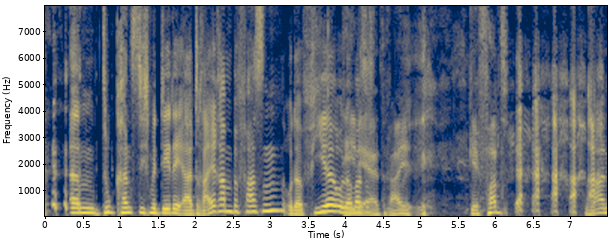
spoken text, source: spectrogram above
ähm, du kannst dich mit DDR3-RAM befassen oder 4 oder was? ist- DDR3. Geh fort. Mann,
